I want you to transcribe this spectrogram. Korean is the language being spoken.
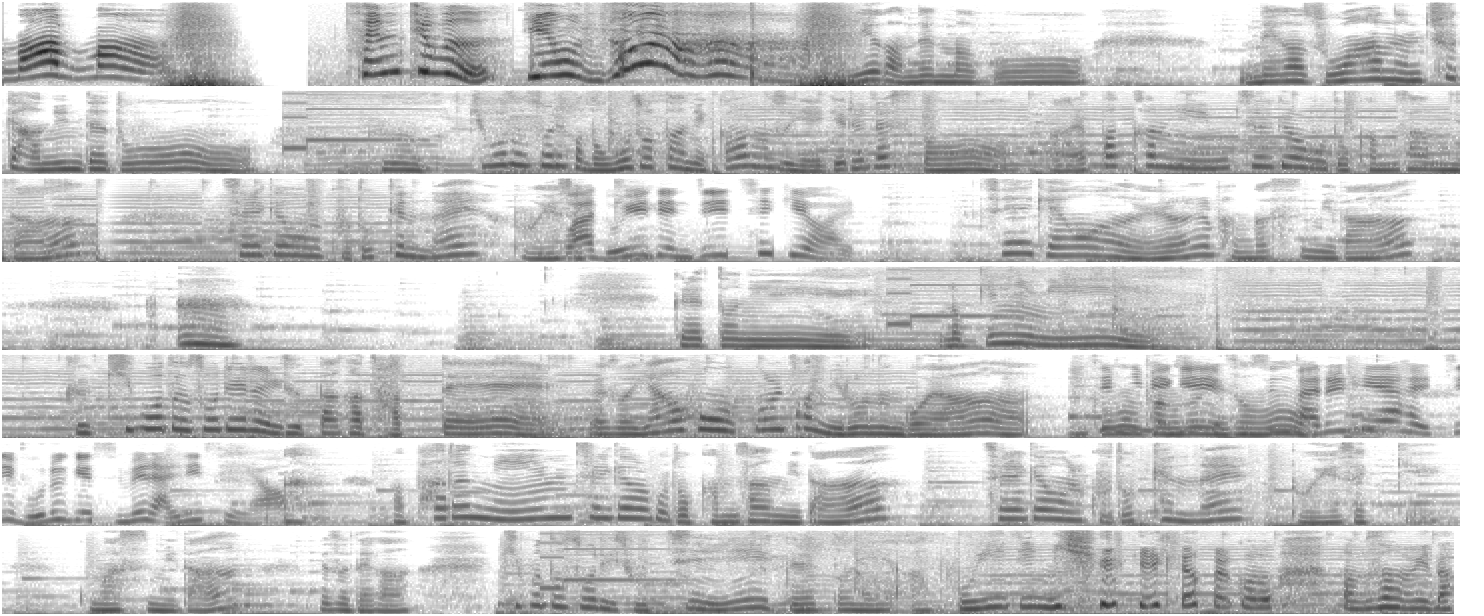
나와봐. 샘튜브 기분 좋아. 이해가 안 된다고. 내가 좋아하는 축이 아닌데도 그 키보드 소리가 너무 좋다니까 하면서 얘기를 했어. 아, 알파카님 7개월 구독 감사합니다. 7개월 구독했네. 노예 와 새끼. 노예된 지 7개월. 7개월 반갑습니다. 그랬더니 럭키님이 그 키보드 소리를 듣다가 잤대. 그래서 야호 꿀잠 이루는 거야. 그분 이쌤님에게 방송에서 무슨 말을 해야 할지 모르겠음을 알리세요. 아, 파르님 7개월 구독 감사합니다. 7개월 구독했네. 노예 새끼. 고맙습니다. 그래서 내가 키보드 소리 좋지. 그랬더니 아 보이디님 1개월 구독 감사합니다.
